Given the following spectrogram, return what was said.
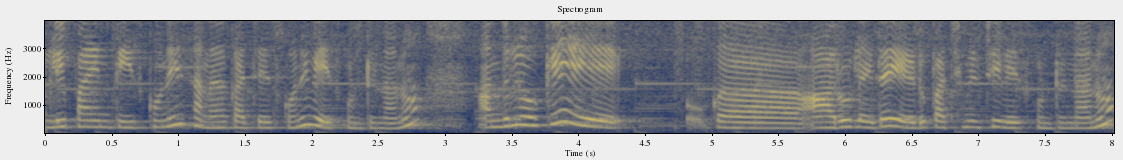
ఉల్లిపాయని తీసుకొని సన్నగా కట్ చేసుకొని వేసుకుంటున్నాను. అందులోకి ఒక ఆరు లేదా ఏడు పచ్చిమిర్చి వేసుకుంటున్నాను.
